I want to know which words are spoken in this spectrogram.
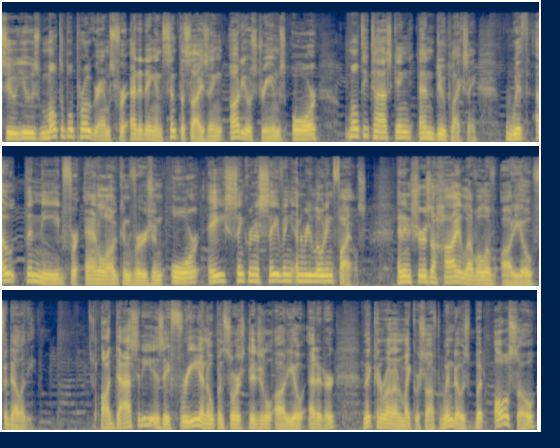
to use multiple programs for editing and synthesizing audio streams or multitasking and duplexing without the need for analog conversion or asynchronous saving and reloading files and ensures a high level of audio fidelity. Audacity is a free and open source digital audio editor that can run on Microsoft Windows, but also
